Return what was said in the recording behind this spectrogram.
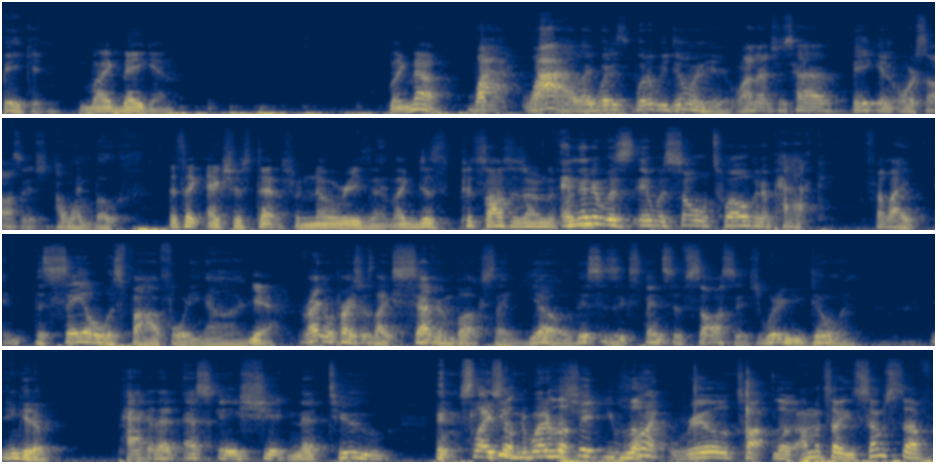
bacon. like bacon. Like no, Why? Why? Like, what is? What are we doing here? Why not just have bacon or sausage? I want both. it's like extra steps for no reason. Like just put sausage on the. And then it was it was sold twelve in a pack for like the sale was five forty nine. yeah, regular price was like seven bucks. Like, yo, this is expensive sausage. What are you doing? You can get a pack of that SK shit in that tube slice it into whatever Look, shape you look, want. Real talk. Look, I'm gonna tell you some stuff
